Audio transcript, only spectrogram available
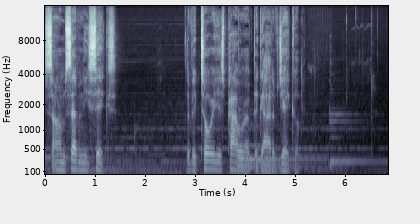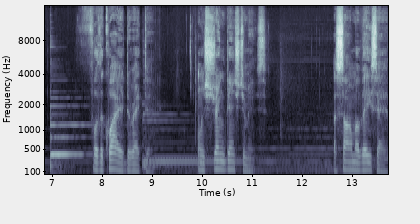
Psalm 76 The victorious power of the God of Jacob. For the choir director, on stringed instruments, a psalm of Asaph,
